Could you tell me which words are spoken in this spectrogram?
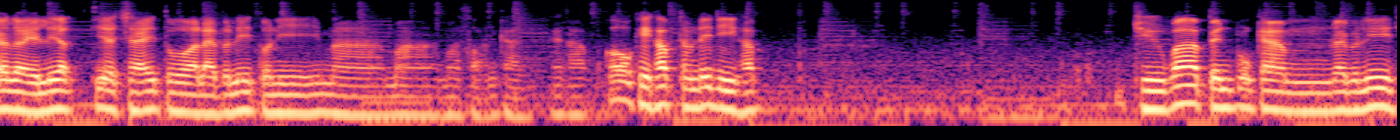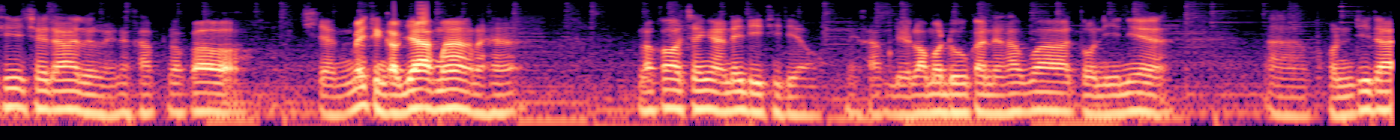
ก็เลยเลือกที่จะใช้ตัว library ตัวนี้มามามาสอนกันนะครับ ก็โอเคครับทำได้ดีครับ ถือว่าเป็นโปรแกรม library ที่ใช้ได้เลยนะครับ แล้วก็เขียนไม่ถึงกับยากมากนะฮะ แล้วก็ใช้งานได้ดีทีเดียวนะครับ เดี๋ยวเรามาดูกันนะครับว่าตัวนี้เนี่ยผลที่ได้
